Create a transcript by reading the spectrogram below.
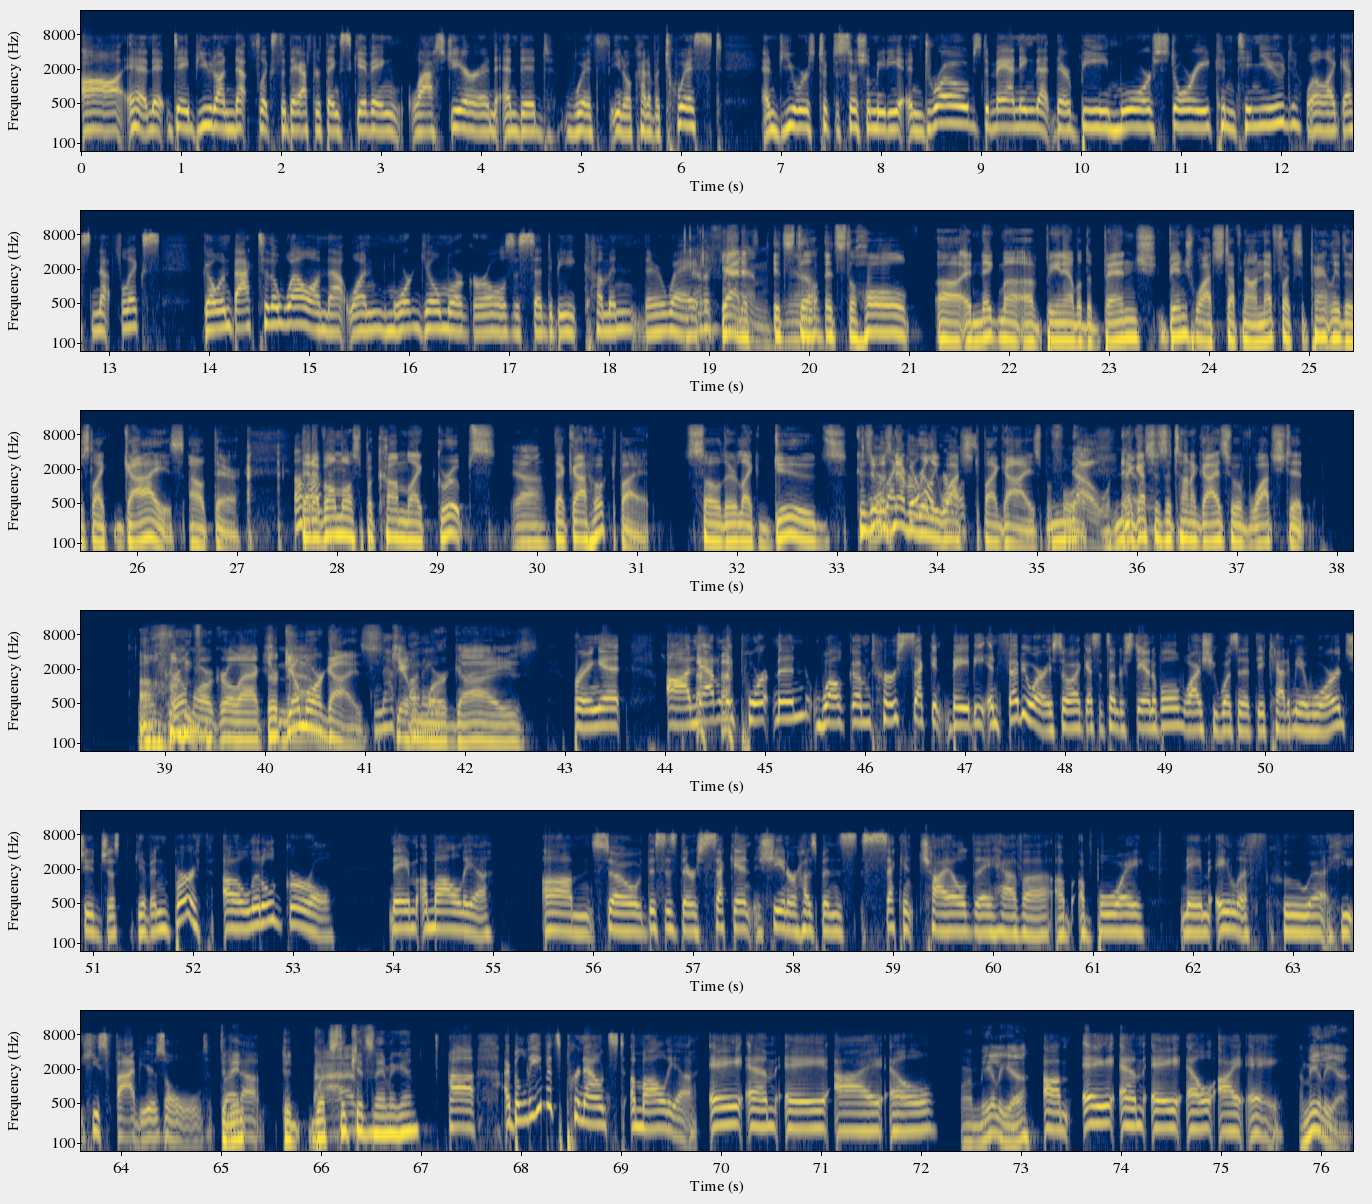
Uh, and it debuted on Netflix the day after Thanksgiving last year and ended with, you know, kind of a twist. And viewers took to social media in droves, demanding that there be more story continued. Well, I guess Netflix going back to the well on that one. More Gilmore Girls is said to be coming their way. Yeah, and it's, it's you the it's the whole uh, enigma of being able to binge binge watch stuff now on Netflix. Apparently, there's like guys out there Uh-huh. that have almost become like groups yeah. that got hooked by it. So they're like dudes because it was like never Gilmore really Girls. watched by guys before. No, And I guess there's a ton of guys who have watched it. No, Gilmore Girl action. They're now. Gilmore guys. Isn't that funny? Gilmore guys. Bring it. Uh, Natalie Portman welcomed her second baby in February, so I guess it's understandable why she wasn't at the Academy Awards. She had just given birth a little girl named Amalia. Um, so this is their second. She and her husband's second child. They have a a, a boy named Aleph, who uh, he he's five years old. Did, But it- uh, did what's the kid's name again? uh, I believe it's pronounced Amalia. A M A I L Or Amelia. um, A M A L I A. Amelia.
